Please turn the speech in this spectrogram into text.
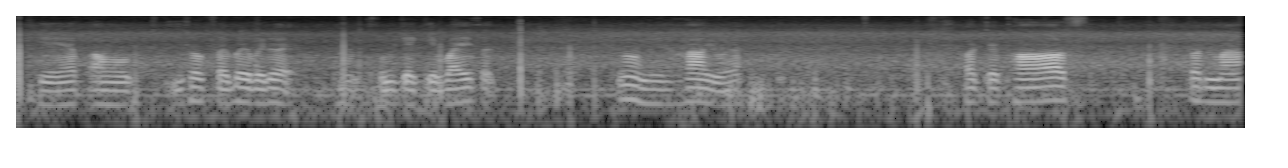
โอเคครับ เอาอีโซไฟเบอร์ไปด้วยผมเก็บเก็บไว้สักโน่นมีข้าวอยู่แล้วก็จะทอสต้นไม้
